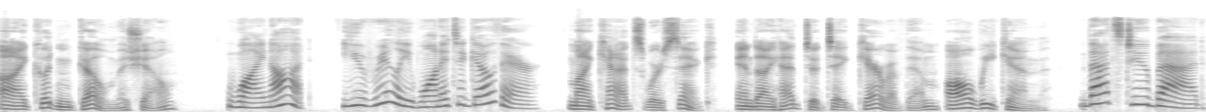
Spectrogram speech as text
I couldn't go, Michelle. Why not? You really wanted to go there. My cats were sick, and I had to take care of them all weekend. That's too bad.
